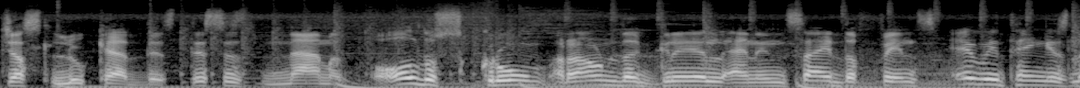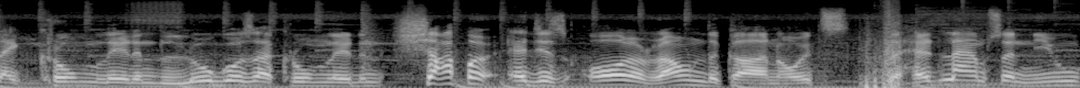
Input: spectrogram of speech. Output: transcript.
just look at this. This is mammoth. All the chrome around the grill and inside the fins, everything is like chrome laden. The logos are chrome laden. Sharper edges all around the car now. It's The headlamps are new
